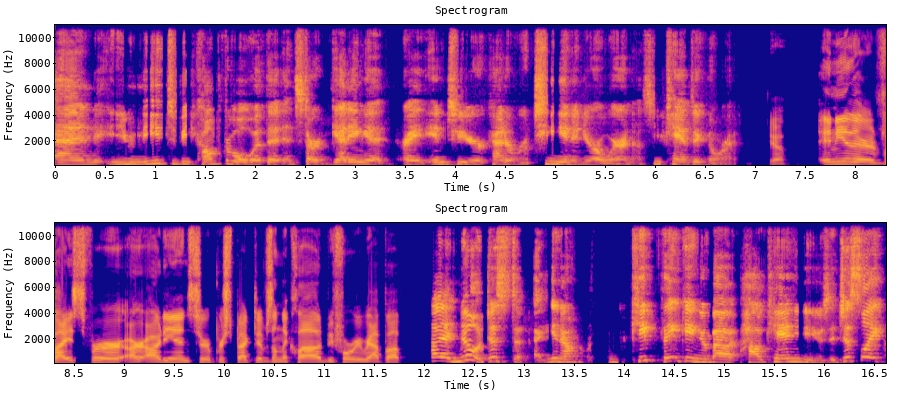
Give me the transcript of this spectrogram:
And you need to be comfortable with it and start getting it right into your kind of routine and your awareness. You can't ignore it. Yeah. Any other advice for our audience or perspectives on the cloud before we wrap up? Uh, no, just uh, you know, keep thinking about how can you use it. Just like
